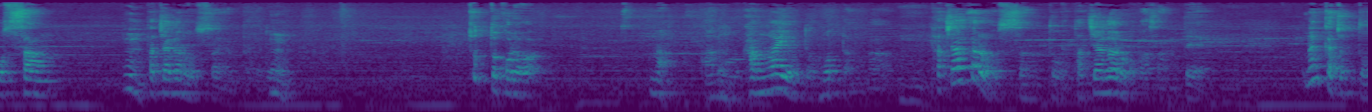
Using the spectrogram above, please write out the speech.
おっさんうん。立ち上がるおっさんやったけど、うん。ちょっとこれはまああの考えようと思ったのが立ち上がるおっさんと立ち上がるおばさんってなんかちょっと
